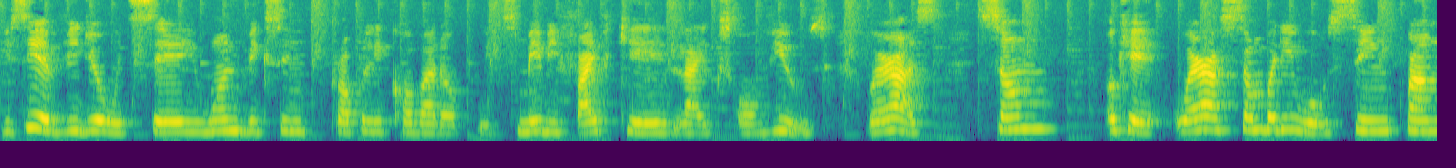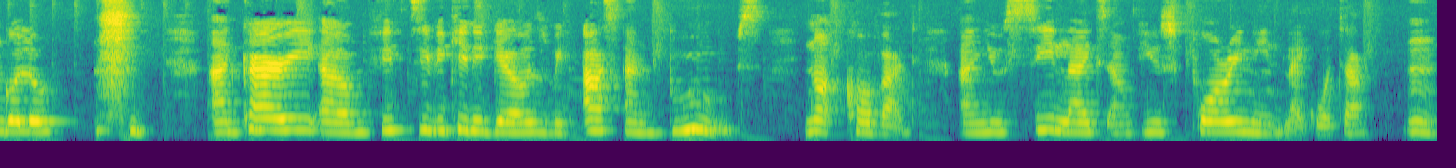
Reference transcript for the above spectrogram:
You see a video with, say, one vixen properly covered up with maybe 5k likes or views, whereas some, okay, whereas somebody will sing Pangolo and carry um 50 bikini girls with ass and boobs not covered and you see likes and views pouring in like water mm.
